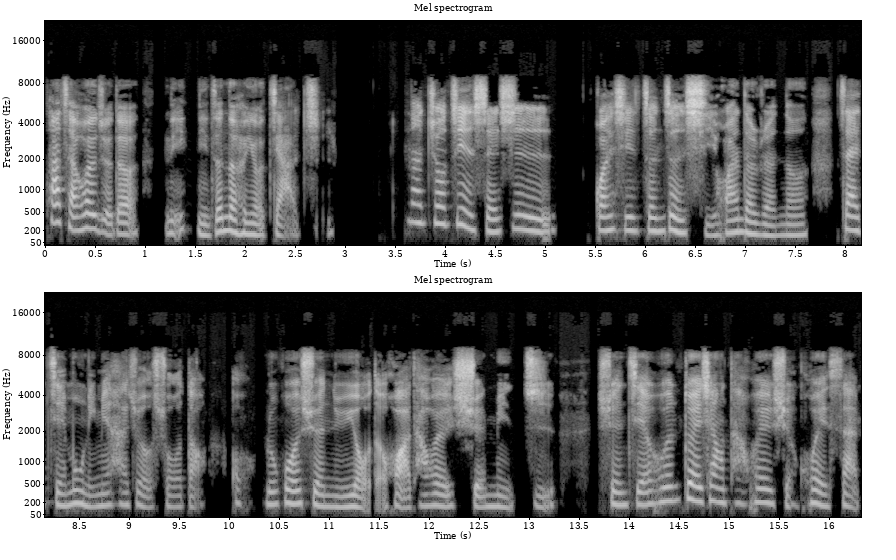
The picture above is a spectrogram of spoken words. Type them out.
他才会觉得你你真的很有价值。那究竟谁是关系真正喜欢的人呢？在节目里面他就有说到。哦，如果选女友的话，他会选敏智；选结婚对象，他会选惠善。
